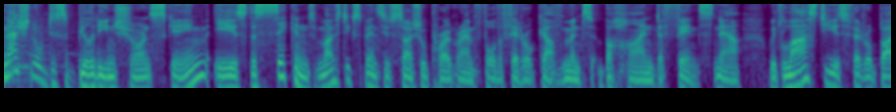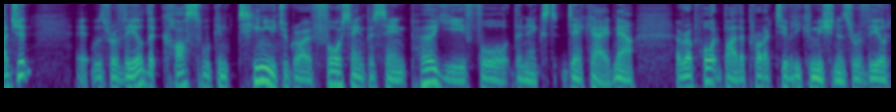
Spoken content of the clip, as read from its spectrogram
National Disability Insurance Scheme is the second most expensive social program for the federal government behind defence. Now, with last year's federal budget, it was revealed that costs will continue to grow 14% per year for the next decade. Now, a report by the Productivity Commission has revealed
